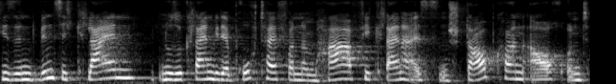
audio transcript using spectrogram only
Die sind winzig klein, nur so klein wie der Bruchteil von einem Haar, viel kleiner als ein Staubkorn auch. Und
